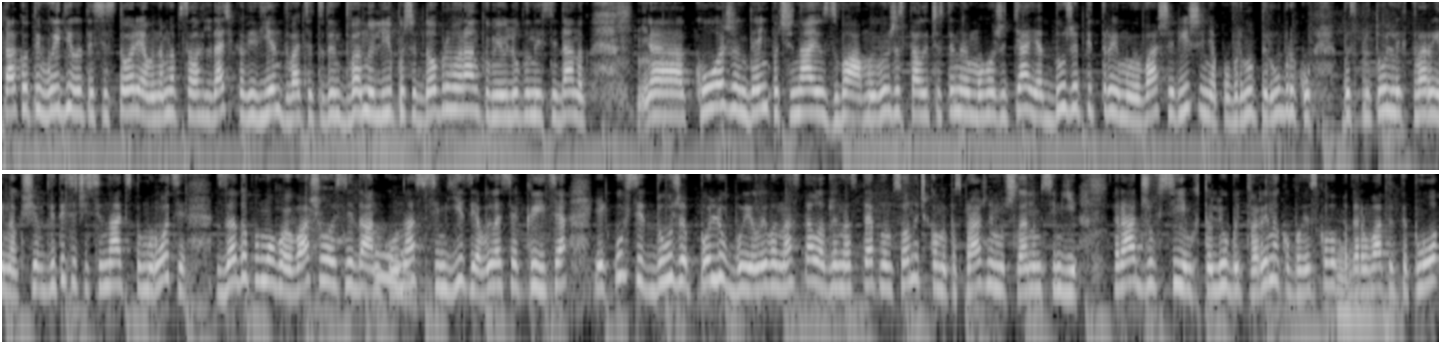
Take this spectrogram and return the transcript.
Так, от і ви ділитесь історіями. Нам написала глядачка Вів'єн 2120, Пише доброго ранку, мій улюблений сніданок. Е, кожен день починаю з вами. Ви вже стали частиною мого життя. Я дуже підтримую ваше рішення повернути рубрику безпритульних тваринок. Ще в 2017 році за допомогою вашого сніданку у нас в сім'ї з'явилася киця, яку всі дуже полюбили. Вона стала для нас теплим сонечком і по-справжньому членом сім'ї. Раджу всім, хто любить тваринок, обов'язково подарувати тепло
